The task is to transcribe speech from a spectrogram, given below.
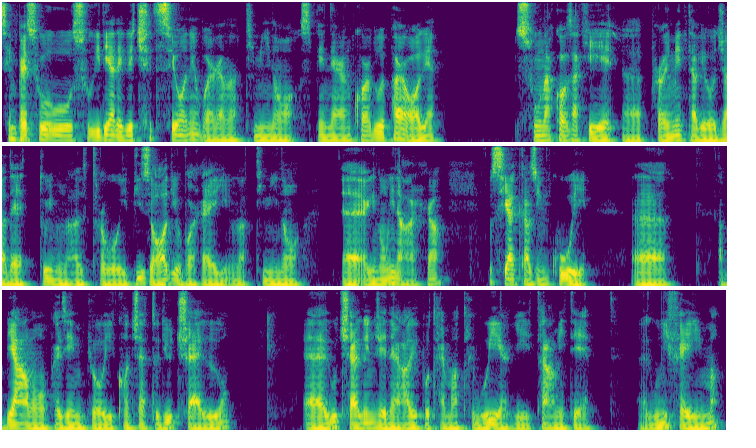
Sempre su, sull'idea dell'eccezione vorrei un attimino spendere ancora due parole su una cosa che eh, probabilmente avevo già detto in un altro episodio, vorrei un attimino eh, rinominarla, ossia il caso in cui eh, abbiamo per esempio il concetto di uccello, eh, l'uccello in generale potremmo attribuirgli tramite eh, l'uniframe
